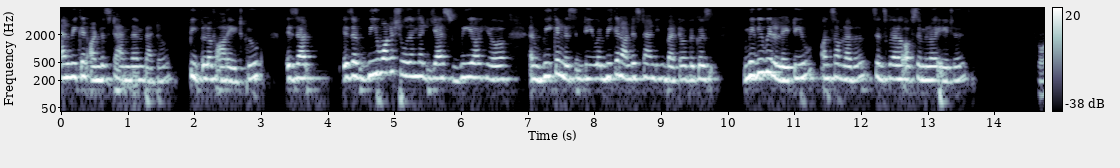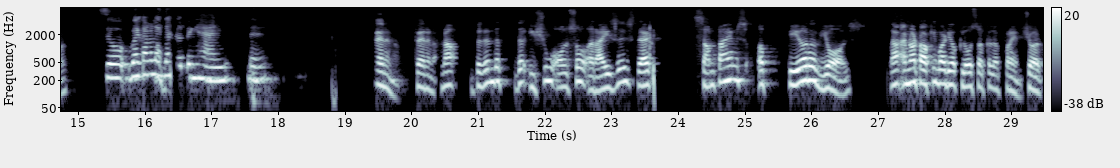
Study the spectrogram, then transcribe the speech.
and we can understand them better, people of our age group, is that is that we want to show them that yes, we are here and we can listen to you and we can understand you better because maybe we relate to you on some level since we're of similar ages. Sure. So we're kind of like the helping hand there. Fair enough. Fair enough. Now, but then the, the issue also arises that sometimes a peer of yours, now I'm not talking about your close circle of friends, sure,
